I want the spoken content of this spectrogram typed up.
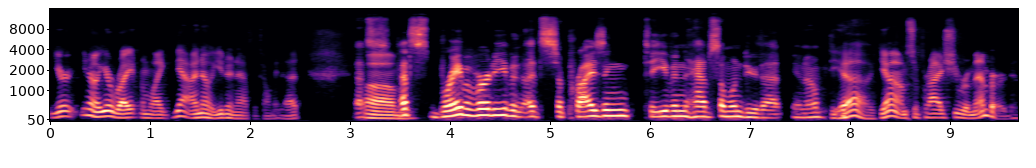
you're you know you're right and i'm like yeah i know you didn't have to tell me that That's Um, that's brave of her to even. It's surprising to even have someone do that. You know, yeah yeah i'm surprised she remembered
